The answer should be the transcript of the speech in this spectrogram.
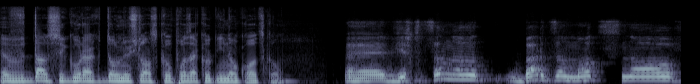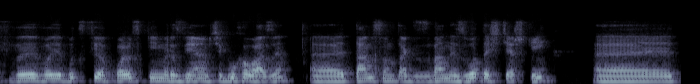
w dalszych górach w Dolnym Śląsku poza Kotliną Kłodzką? E, wiesz co, no bardzo mocno w województwie opolskim rozwijają się głuchołazy. Tam są tak zwane złote ścieżki. E,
